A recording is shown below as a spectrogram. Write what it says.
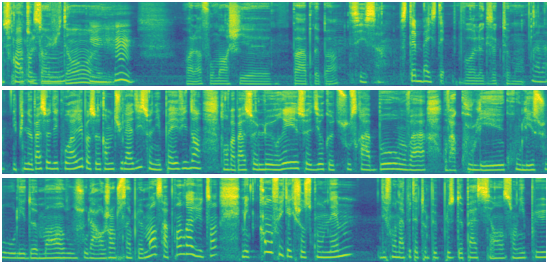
C'est pas tout le temps évident. Mm Voilà, faut marcher euh, pas après pas. C'est ça. Step by step. Voilà, exactement. Voilà. Et puis ne pas se décourager parce que comme tu l'as dit, ce n'est pas évident. Donc on va pas se leurrer, se dire que tout sera beau, on va, on va couler, couler sous les demandes ou sous l'argent tout simplement. Ça prendra du temps. Mais quand on fait quelque chose qu'on aime, des fois, on a peut-être un peu plus de patience, on est plus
